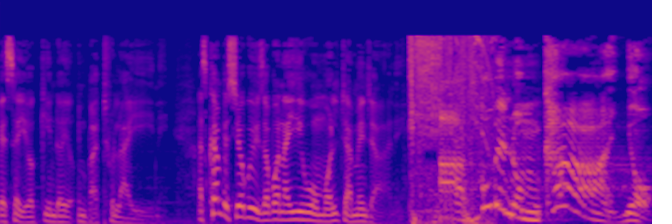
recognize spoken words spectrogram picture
Bese yoke into imbathula yini? Asikhambe siyokuyizwa bona iwumo lijame njani. Akube nomkhanyo.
